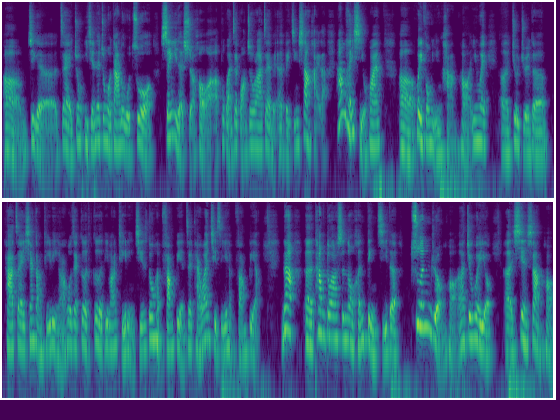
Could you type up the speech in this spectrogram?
呃这个在中以前在中国大陆做生意的时候啊，不管在广州啦，在北呃北京、上海啦，他们很喜欢呃汇丰银行哈，因为呃就觉得他在香港提领啊，或在各各个地方提领其实都很方便，在台湾其实也很方便。那呃他们都要是那种很顶级的。尊荣哈，然后就会有呃线上哈，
